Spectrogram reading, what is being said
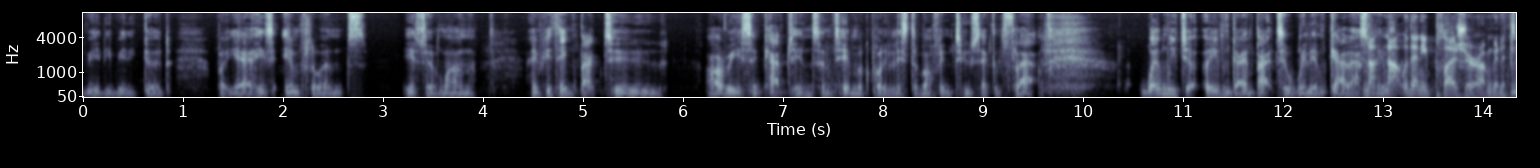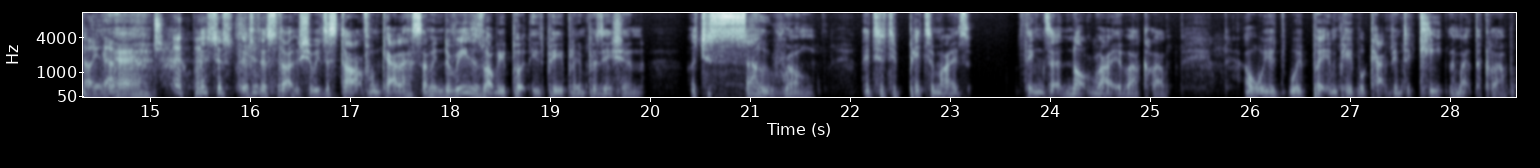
really, really good. But yeah, his influence is the one. And if you think back to our recent captains, and Tim will probably list them off in two seconds flat. When we even going back to William Gallas, not, I mean, not with any pleasure, I'm going to tell you that. Yeah, let's just let's just start. Should we just start from Gallas? I mean, the reasons why we put these people in position was just so wrong. They just epitomise things that are not right with our club and we we're putting people captain to keep them at the club.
